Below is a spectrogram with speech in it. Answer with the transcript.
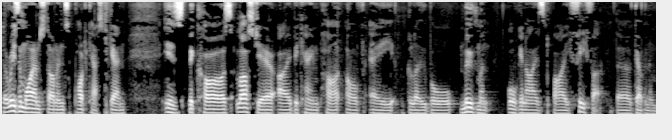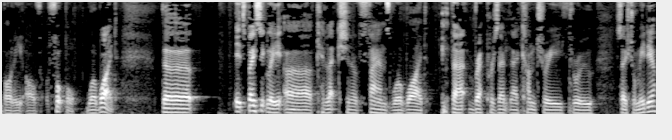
The reason why I'm starting to podcast again is because last year I became part of a global movement organised by FIFA, the governing body of football worldwide. The it's basically a collection of fans worldwide that represent their country through social media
